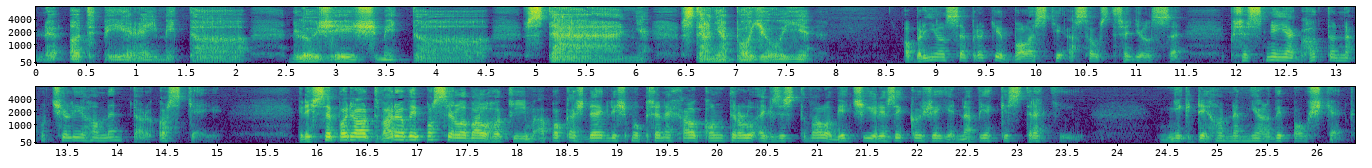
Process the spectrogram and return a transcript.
Neodpírej mi to, dlužíš mi to. Vstaň, vstaň a bojuj. Obrnil se proti bolesti a soustředil se, přesně jak ho to naučil jeho mentor Kostěj. Když se podal Tvarovi, posiloval ho tím a pokaždé, když mu přenechal kontrolu, existovalo větší riziko, že je navěky ztratí. Nikdy ho neměl vypouštět,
